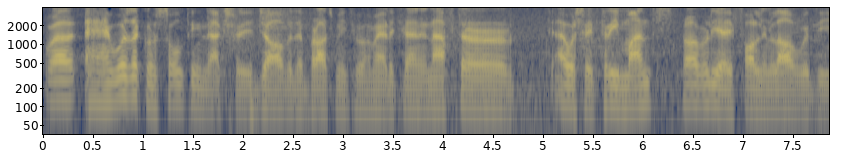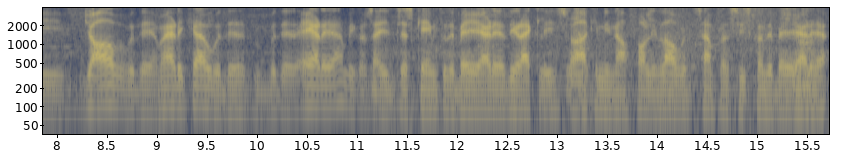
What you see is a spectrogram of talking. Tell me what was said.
Well, it was a consulting actually job that brought me to America, and after I would say three months, probably I fall in love with the job, with the America, with the with the area because I just came to the Bay Area directly, so how can you not fall in love with San Francisco and the Bay Area?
